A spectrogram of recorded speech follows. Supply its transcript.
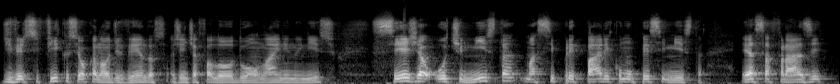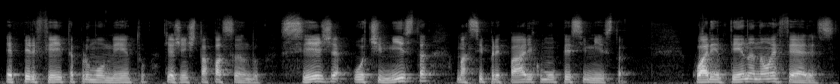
diversifique o seu canal de vendas. A gente já falou do online no início. Seja otimista, mas se prepare como um pessimista. Essa frase é perfeita para o momento que a gente está passando. Seja otimista, mas se prepare como um pessimista. Quarentena não é férias.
